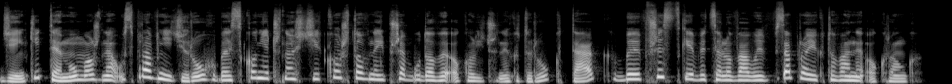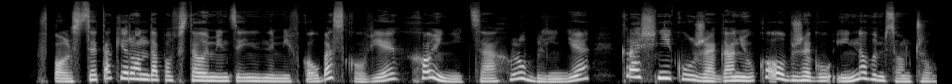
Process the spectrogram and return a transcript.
Dzięki temu można usprawnić ruch bez konieczności kosztownej przebudowy okolicznych dróg, tak by wszystkie wycelowały w zaprojektowany okrąg. W Polsce takie ronda powstały m.in. w Kołbaskowie, Chojnicach, Lublinie, Kraśniku, Żaganiu, Kołobrzegu i Nowym Sączu.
